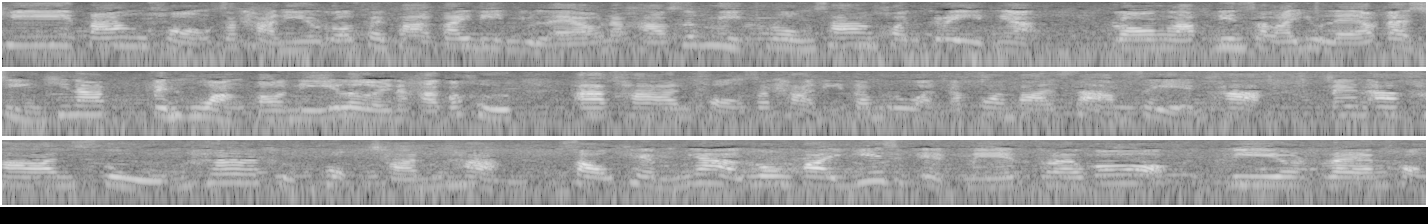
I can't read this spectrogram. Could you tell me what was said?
ที่ตั้งของสถานีรถไฟฟ้าใต้ดินอยู่แล้วนะคะ ซึ่งมีโครงสร้างคอนกรีตเนี่ยรองรับดินสไลด์อยู่แล้ว แต่สิ่งที่น่าเป็นห่วงตอนนี้เลยนะคะ ก็คืออาคารของสถานีตำรวจนครบาลสามเสนค่ะ เป็นอาคารสูง 5-6 ชั้นค่ะ เสาเข็มเนี่ยลงไป 21 เมตร แล้วก็มีแรงของ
